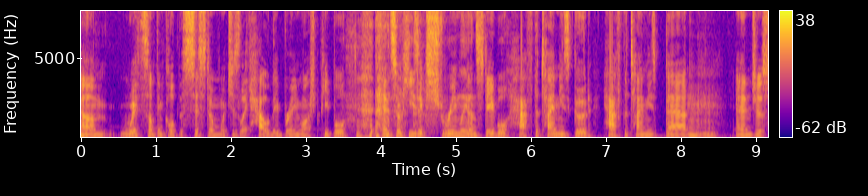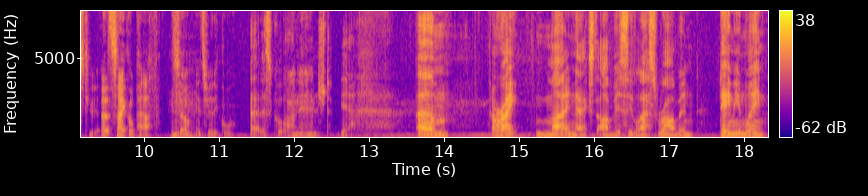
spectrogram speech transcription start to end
um, with something called the system, which is like how they brainwashed people. and so he's extremely unstable. Half the time he's good, half the time he's bad, and just a psychopath. So it's really cool. That is cool. Unhinged. Yeah. Um, all right. My next, obviously, Last Robin, Damian Wayne.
